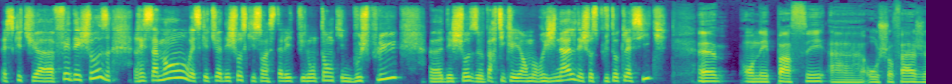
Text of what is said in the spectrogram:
Est-ce que tu as fait des choses récemment ou est-ce que tu as des choses qui sont installées depuis longtemps qui ne bougent plus, des choses particulièrement originales, des choses plutôt classiques? On est passé à, au chauffage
